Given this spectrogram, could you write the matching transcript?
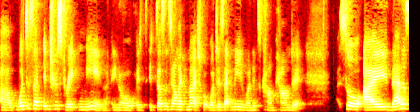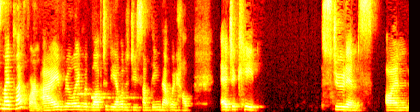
Uh, what does that interest rate mean? You know, it, it doesn't sound like much, but what does that mean when it's compounded? So I that is my platform. I really would love to be able to do something that would help educate students on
